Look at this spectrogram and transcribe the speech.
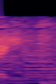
Bye.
